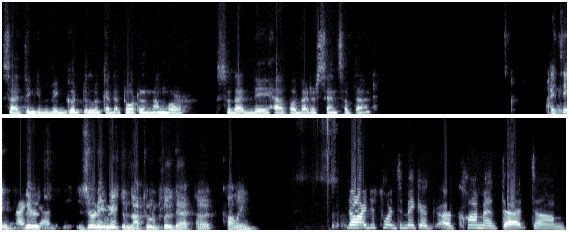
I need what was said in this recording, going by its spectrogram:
So I think it would be good to look at the total number so that they have a better sense of that. I think there's, is there any can I add reason not to include that, uh, Colleen? No, I just wanted to make a, a comment that um,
